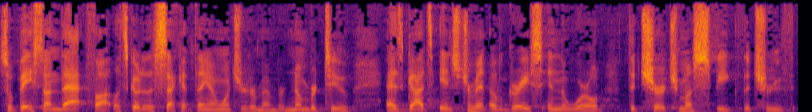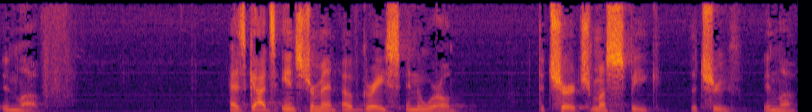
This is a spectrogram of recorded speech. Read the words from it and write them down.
So, based on that thought, let's go to the second thing I want you to remember. Number two, as God's instrument of grace in the world, the church must speak the truth in love. As God's instrument of grace in the world, the church must speak the truth in love.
